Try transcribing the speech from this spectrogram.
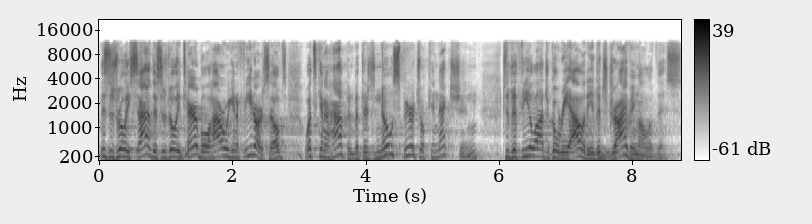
This is really sad. This is really terrible. How are we going to feed ourselves? What's going to happen? But there's no spiritual connection to the theological reality that's driving all of this.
